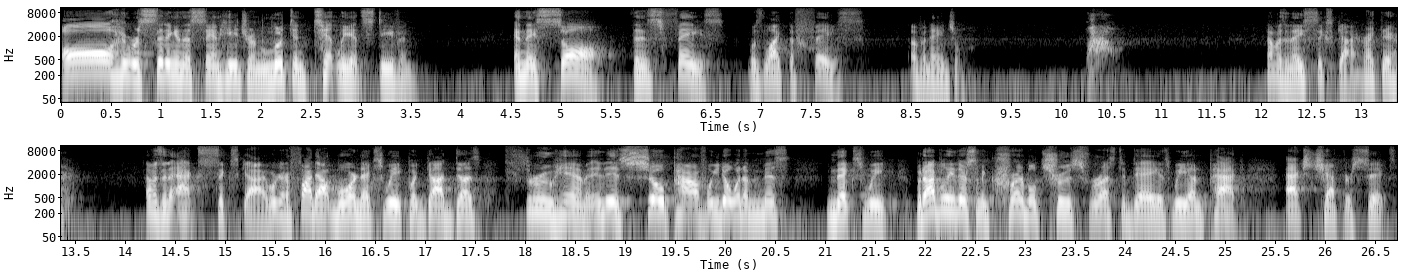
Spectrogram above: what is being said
All who were sitting in the Sanhedrin looked intently at Stephen, and they saw that his face was like the face of an angel. Wow. That was an A6 guy right there. That was an Acts 6 guy. We're going to find out more next week what God does through him. And it is so powerful. You don't want to miss next week. But I believe there's some incredible truths for us today as we unpack Acts chapter 6.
